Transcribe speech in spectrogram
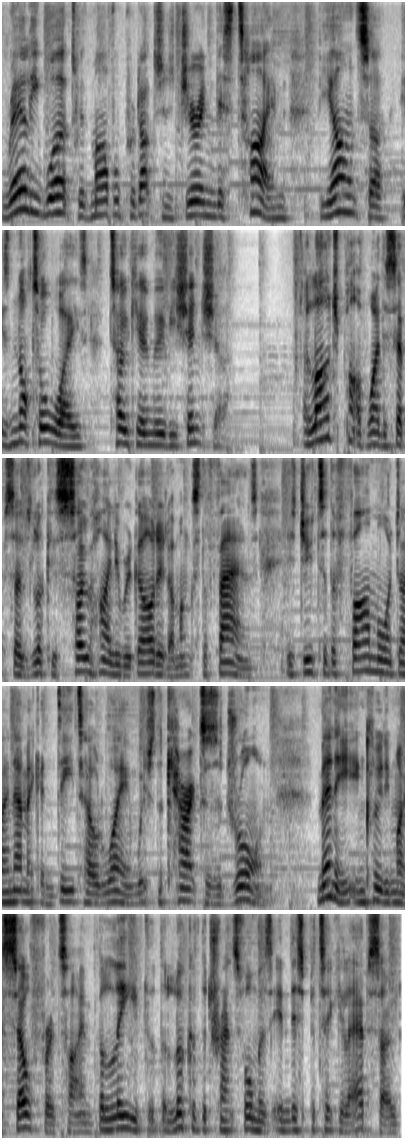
rarely worked with Marvel Productions during this time, the answer is not always Tokyo Movie Shinsha. A large part of why this episode's look is so highly regarded amongst the fans is due to the far more dynamic and detailed way in which the characters are drawn. Many, including myself for a time, believed that the look of the Transformers in this particular episode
